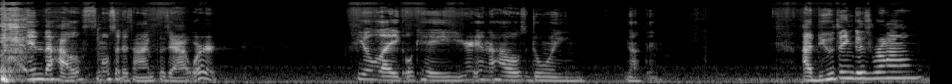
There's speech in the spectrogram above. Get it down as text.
in the house most of the time because they're at work feel like okay you're in the house doing nothing i do think it's wrong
